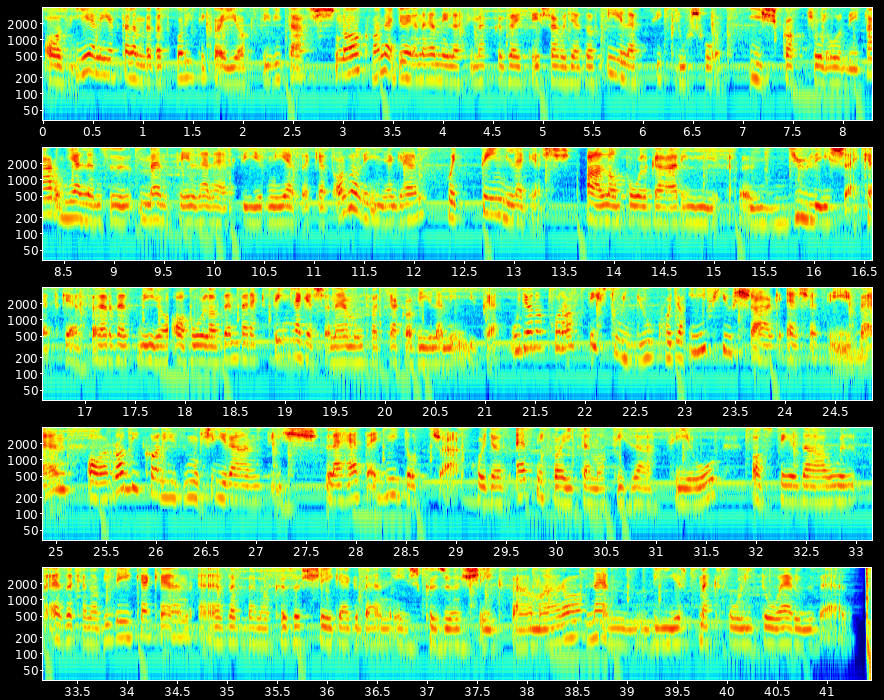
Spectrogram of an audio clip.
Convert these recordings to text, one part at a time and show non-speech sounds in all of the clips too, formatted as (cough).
Az ilyen értelembe vett politikai aktivitásnak van egy olyan elméleti megközelítése, hogy ez az életciklushoz is kapcsolódik. Három jellemző mentén le lehet írni ezeket. Az a lényege, hogy tényleges állampolgári gyűléseket kell szervezni, ahol az emberek ténylegesen elmondhatják a véleményüket. Ugyanakkor azt is tudjuk, hogy a ifjúság esetében a radikalizmus iránt is lehet egy nyitottság, hogy az etnikai tematizáció az például ezeken a vidékeken, ezekben a közösségekben és közönség számára nem bír megszólító erővel.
